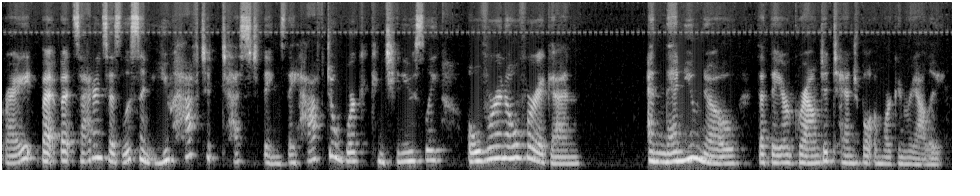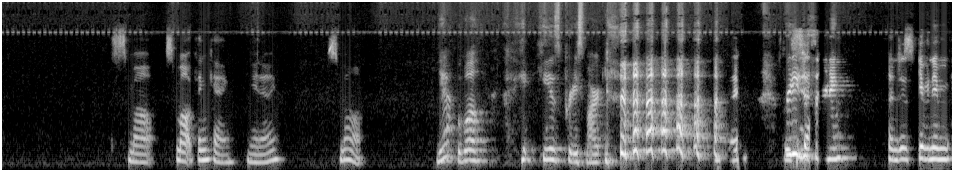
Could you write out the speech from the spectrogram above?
right? But but saturn says listen you have to test things. They have to work continuously over and over again. And then you know that they are grounded tangible and work in reality. Smart smart thinking you know? Smart yeah, well, he, he is pretty smart. pretty discerning. I'm just giving him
